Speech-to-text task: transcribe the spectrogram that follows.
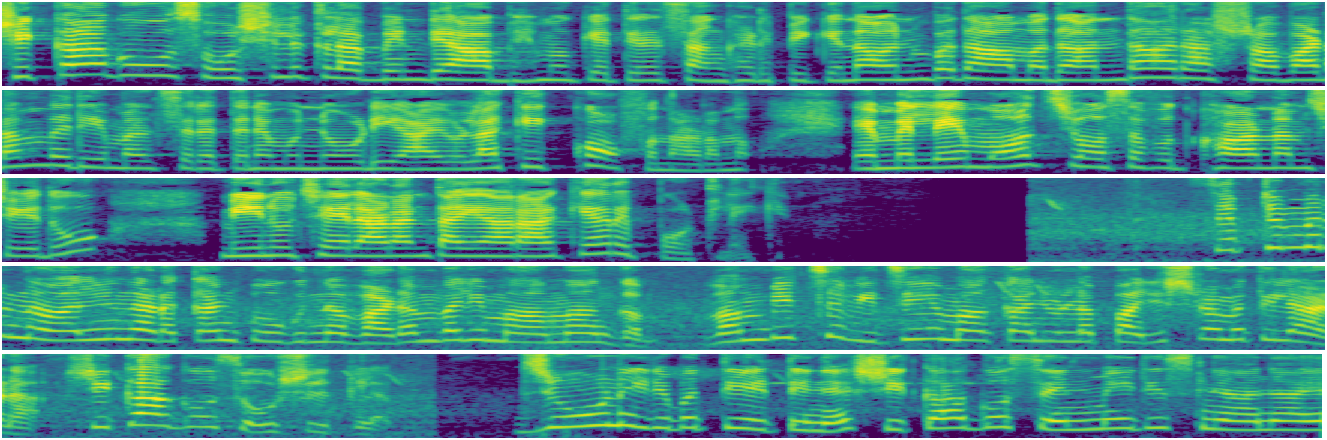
ഷിക്കാഗോ സോഷ്യൽ ക്ലബിന്റെ ആഭിമുഖ്യത്തിൽ സംഘടിപ്പിക്കുന്ന ഒൻപതാമത് അന്താരാഷ്ട്ര വടംവരി മത്സരത്തിന് മുന്നോടിയായുള്ള കിക്ക് ഓഫ് നടന്നു. M L A Mons Joseph ഉദ്ഘാടനം ചെയ്തു. മീനു ചേലാടൻ തയ്യാറാക്കിയ റിപ്പോർട്ടിലേക്ക്. സെപ്റ്റംബർ നാലിന് നടക്കാൻ പോകുന്ന വടംവലി മാമാങ്കം വമ്പിച്ച വിജയമാക്കാനുള്ള പരിശ്രമത്തിലാണ് ഷിക്കാഗോ സോഷ്യൽ ക്ലബ്. ജൂൺ ഇരുപത്തിയെട്ടിന് Chicago Saint Mary's Knanaya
